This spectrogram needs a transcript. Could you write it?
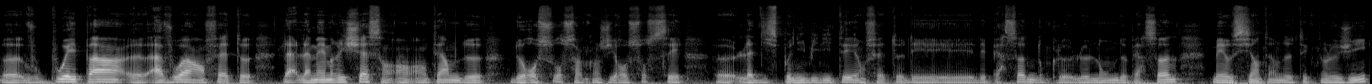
vous pouvez pas avoir en fait la, même richesse en, termes de, ressources. quand je dis ressources, c'est la disponibilité en fait des, personnes, donc le, nombre de personnes, mais aussi en termes de technologie.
